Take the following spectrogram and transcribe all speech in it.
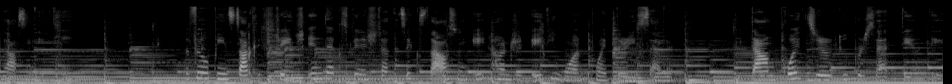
2018. The Philippine Stock Exchange Index finished at 6,881.37, down 0.02% day on day.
